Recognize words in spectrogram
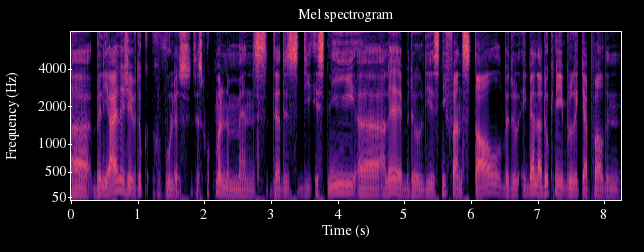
uh, Billie Eilish heeft ook gevoelens. Dat is ook maar een mens. Dat is, die is niet, uh, allez, bedoel, die is niet van staal. Bedoel, ik ben dat ook niet. Ik, bedoel, ik, heb wel de,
